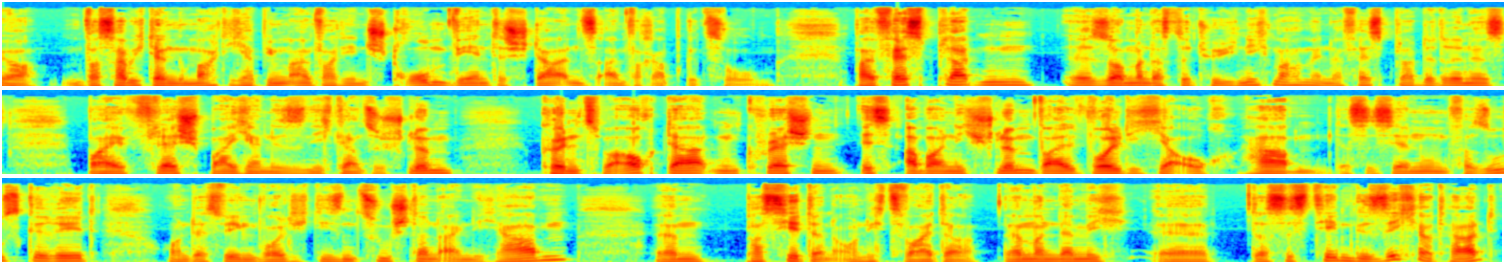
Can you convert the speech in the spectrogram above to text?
ja, was habe ich dann gemacht? Ich habe ihm einfach den Strom während des Startens einfach abgezogen. Bei Festplatten äh, soll man das natürlich nicht machen, wenn eine Festplatte drin ist. Bei Flash-Speichern ist es nicht ganz so schlimm. Können zwar auch Daten crashen, ist aber nicht schlimm, weil wollte ich ja auch haben. Das ist ja nun ein Versuchsgerät und deswegen wollte ich diesen Zustand eigentlich haben. Ähm, passiert dann auch nichts weiter. Wenn man nämlich äh, das System gesichert hat,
